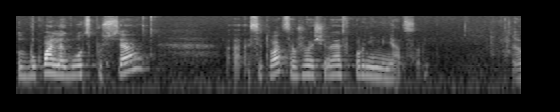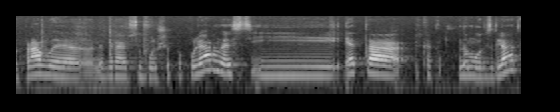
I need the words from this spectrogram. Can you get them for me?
Тут буквально год спустя э, ситуация уже начинает в корне меняться. Правые набирают все большую популярность, и это, как, на мой взгляд,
